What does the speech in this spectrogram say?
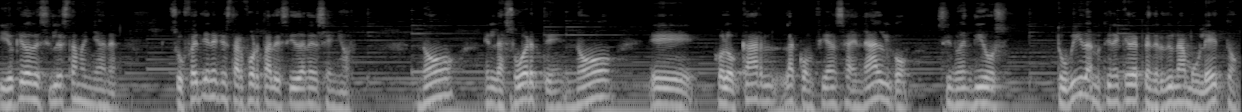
Y yo quiero decirle esta mañana, su fe tiene que estar fortalecida en el Señor, no en la suerte, no eh, colocar la confianza en algo, sino en Dios. Tu vida no tiene que depender de un amuleto,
